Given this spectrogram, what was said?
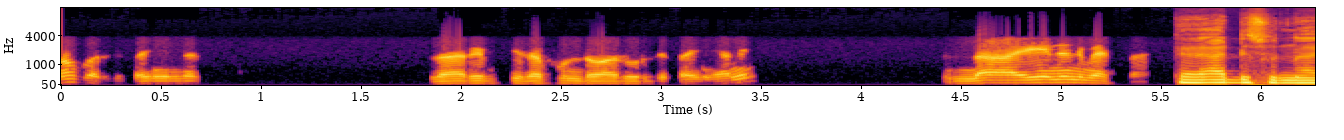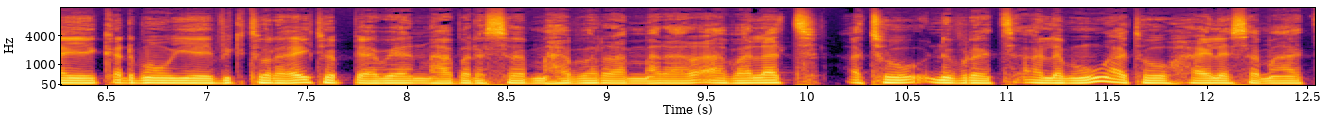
ነው። በእርግጠኝነት ዛሬም ሲለፉ እንደዋሉ እርግጠኛ ነኝ። እና ይህንን ይመስላል። ከአዲሱና የቀድሞው የቪክቶሪያ ኢትዮጵያውያን ማህበረሰብ ማህበር አመራር አባላት አቶ ንብረት አለሙ፣ አቶ ኃይለ ሰማዕት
